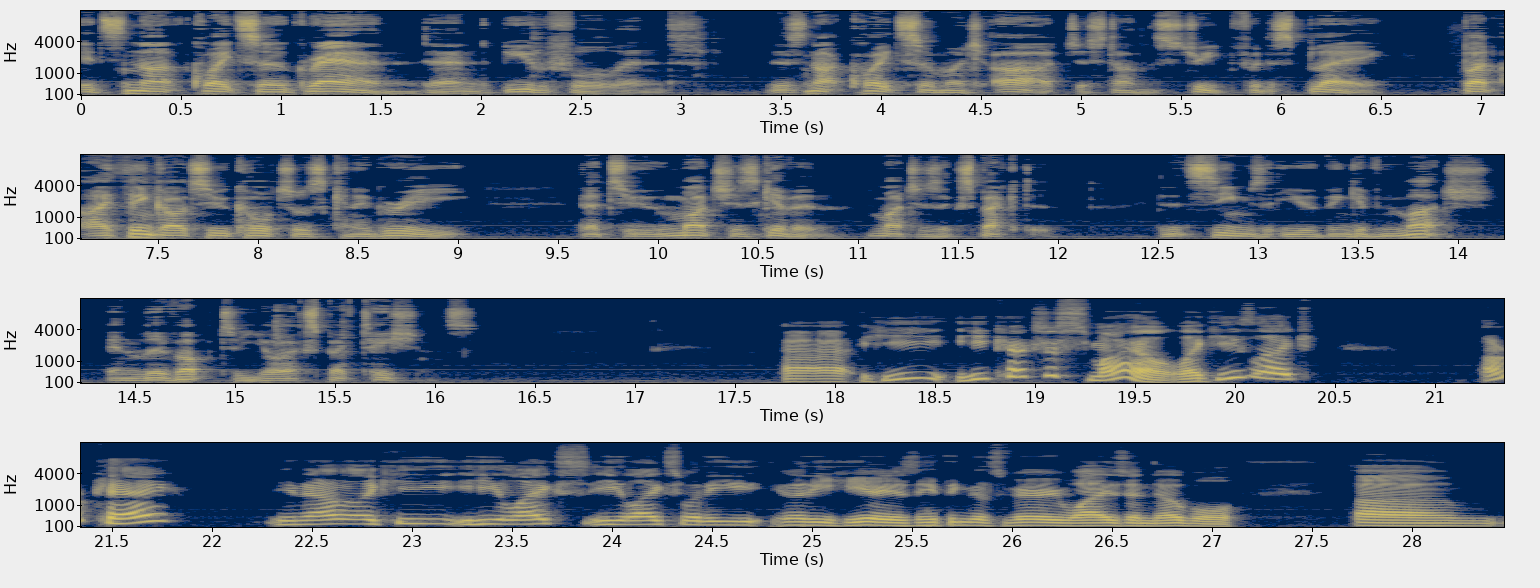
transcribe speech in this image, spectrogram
It's not quite so grand and beautiful, and there's not quite so much art just on the street for display. But I think our two cultures can agree that to much is given, much is expected, and it seems that you have been given much and live up to your expectations uh, he he cracks a smile. Like he's like, okay, you know, like he he likes he likes what he what he hears, and he thinks that's very wise and noble. Um,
